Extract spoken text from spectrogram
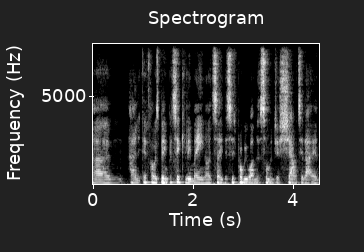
Um, and if I was being particularly mean, I'd say this is probably one that someone just shouted at him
